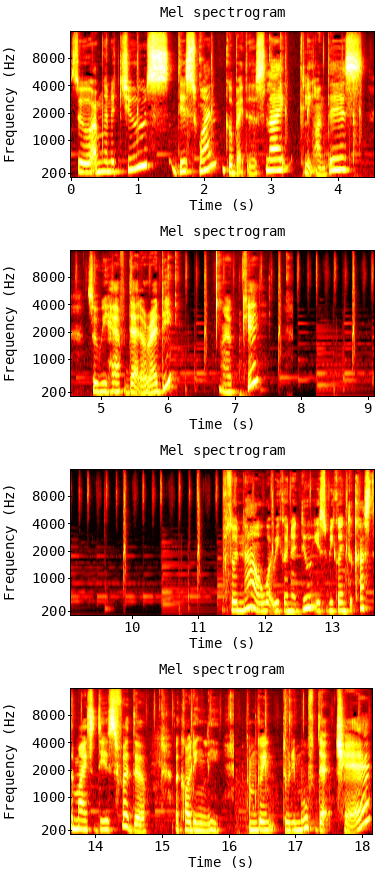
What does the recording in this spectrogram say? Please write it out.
so I'm going to choose this one. Go back to the slide. Click on this. So we have that already. Okay. So now what we're going to do is we're going to customize this further accordingly. I'm going to remove that chair.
